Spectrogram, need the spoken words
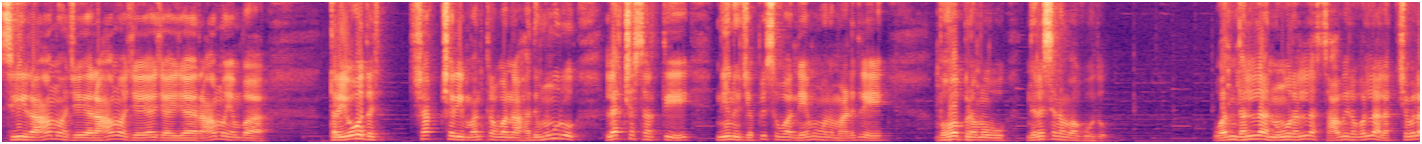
ಶ್ರೀರಾಮ ಜಯ, ರಾಮ ಜಯ ಜಯ ಜಯ, ರಾಮ ಎಂಬ ತ್ರಯೋದಶಾಕ್ಷರಿ ಮಂತ್ರವನ್ನು ಹದಿಮೂರು ಲಕ್ಷ ಸರ್ತಿ ನೀನು ಜಪಿಸುವ ನಿಯಮವನ್ನು ಮಾಡಿದರೆ ಭವಭ್ರಮವು ನಿರಸನವಾಗುವುದು. ಒಂದಲ್ಲ, ನೂರಲ್ಲ, ಸಾವಿರವಲ್ಲ, ಲಕ್ಷವಲ್ಲ,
